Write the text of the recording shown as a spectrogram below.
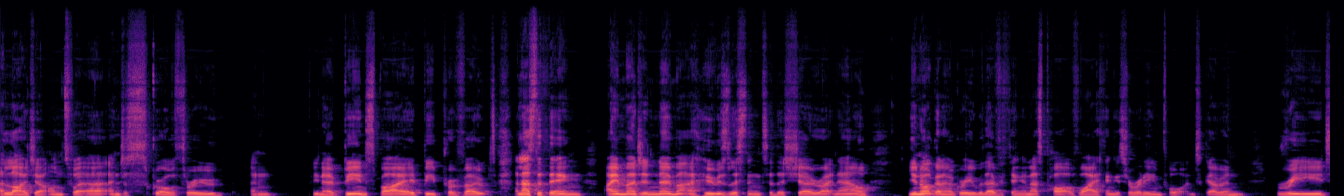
Elijah on Twitter and just scroll through and you know be inspired be provoked and that's the thing i imagine no matter who is listening to the show right now you're not going to agree with everything and that's part of why i think it's really important to go and read.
